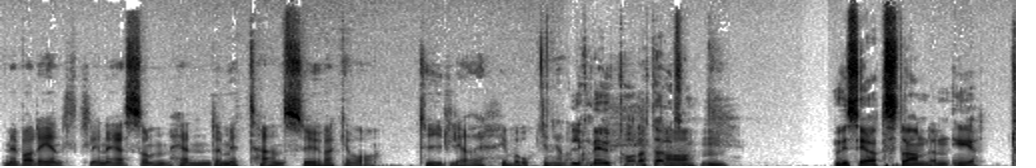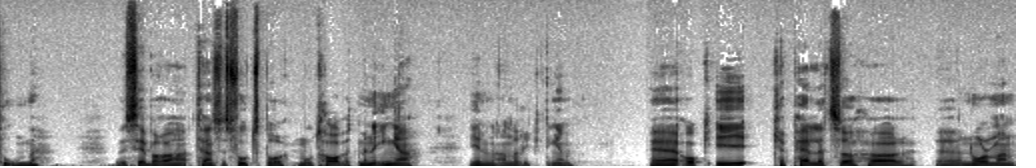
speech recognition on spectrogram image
med vad det egentligen är som händer med Tansy verkar vara tydligare i boken i alla fall. Lite mer uttalat där Ja. liksom. Mm. Vi ser att stranden är tom. Vi ser bara Tansys fotspår mot havet, men inga i den andra riktningen. Eh, och i kapellet så hör eh, Norman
